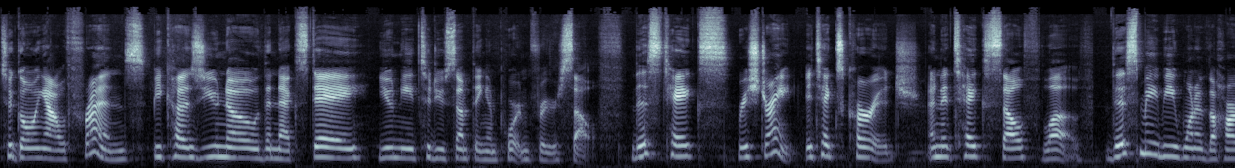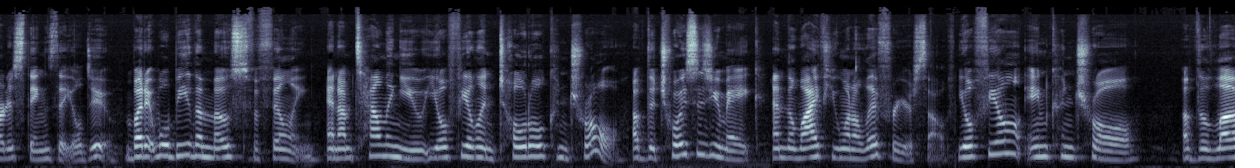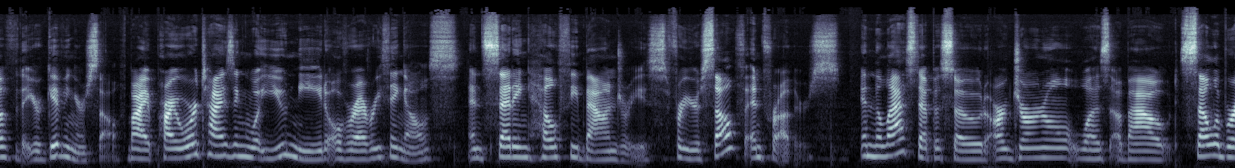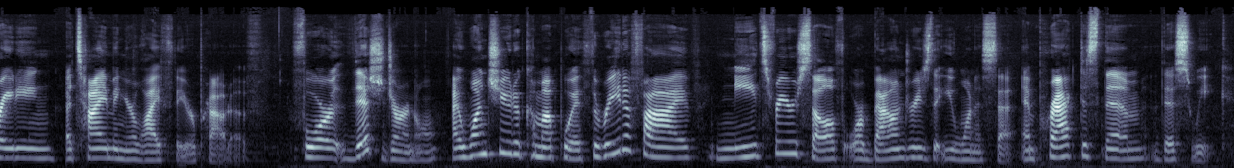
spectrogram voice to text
to going out with friends because you know the next day you need to do something important for yourself. This takes restraint, it takes courage, and it takes self love. This may be one of the hardest things that you'll do, but it will be the most fulfilling. And I'm telling you, you'll feel in total control of the choices you make and the life you want to live for yourself. You'll feel in control of the love that you're giving yourself by prioritizing what you need over everything else and setting healthy boundaries for yourself and for others. In the last episode, our journal was about celebrating a time in your life that you're proud of. For this journal, I want you to come up with three to five needs for yourself or boundaries that you want to set and practice them this week.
